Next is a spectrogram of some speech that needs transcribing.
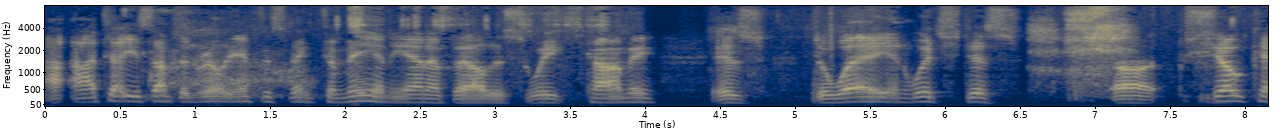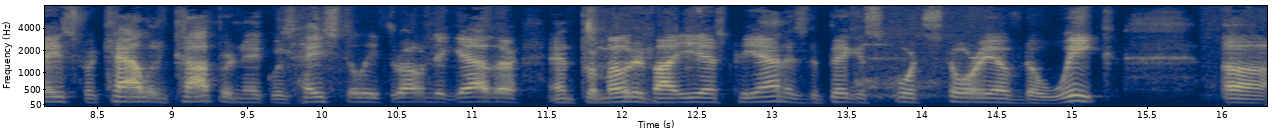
I, will tell you something really interesting to me in the NFL this week, Tommy, is the way in which this uh, showcase for Colin Kaepernick was hastily thrown together and promoted by ESPN as the biggest sports story of the week. Uh,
